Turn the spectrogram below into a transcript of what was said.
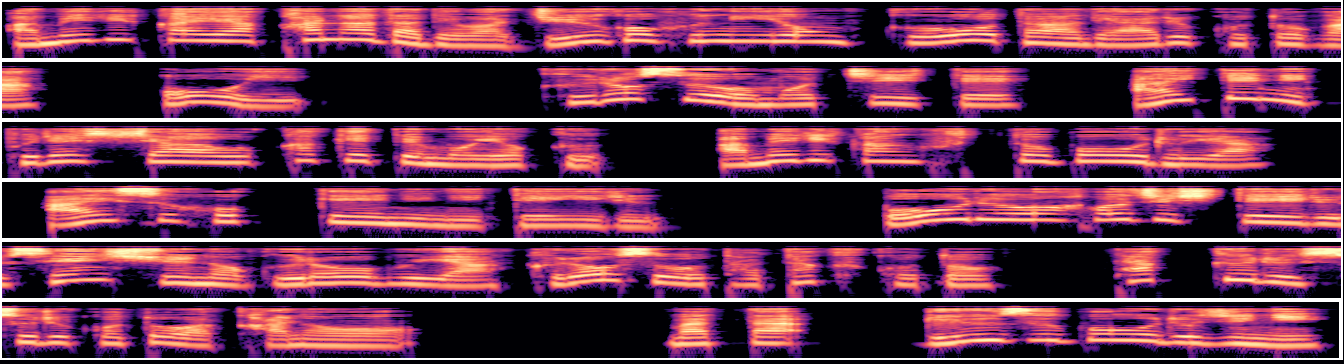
アメリカやカナダでは15分4クォーターであることが多い。クロスを用いて、相手にプレッシャーをかけてもよく、アメリカンフットボールやアイスホッケーに似ている。ボールを保持している選手のグローブやクロスを叩くこと、タックルすることは可能。また、ルーズボール時に、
